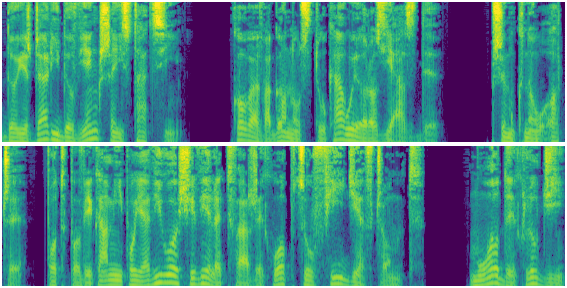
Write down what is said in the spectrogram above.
dojeżdżali do większej stacji. Koła wagonu stukały o rozjazdy. Przymknął oczy. Pod powiekami pojawiło się wiele twarzy chłopców i dziewcząt. Młodych ludzi,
